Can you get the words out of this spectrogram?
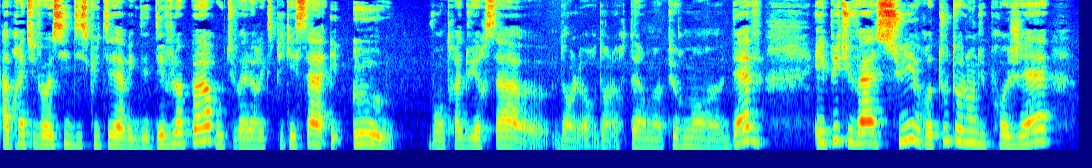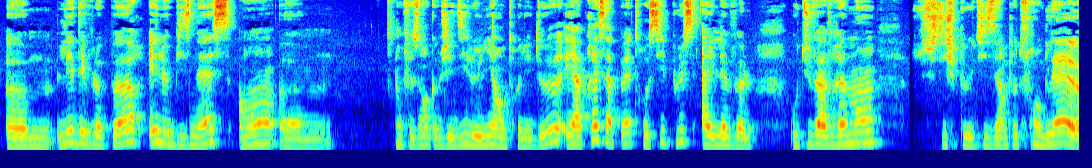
Après, tu vas aussi discuter avec des développeurs où tu vas leur expliquer ça et eux vont traduire ça euh, dans, leur, dans leurs termes purement euh, dev. Et puis tu vas suivre tout au long du projet euh, les développeurs et le business en, en faisant, comme j'ai dit, le lien entre les deux. Et après, ça peut être aussi plus high level, où tu vas vraiment, si je peux utiliser un peu de franglais,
